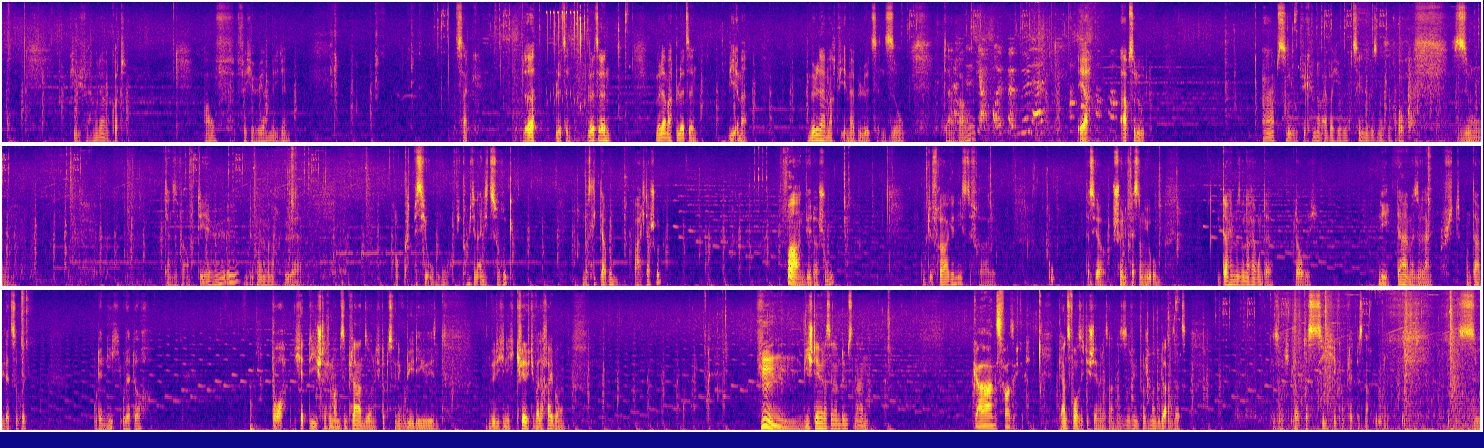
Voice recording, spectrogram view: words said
Okay, wie viel haben wir da? Oh Gott auf. Welche Höhe haben wir die denn? Zack. Äh, Blödsinn. Blödsinn. Müller macht Blödsinn. Wie immer. Müller macht wie immer Blödsinn. So. Darauf. Ja, absolut. Absolut. Wir können doch einfach hier hochziehen, dann wissen wir es doch auch. So. Dann sind wir auf der Höhe. Wir wollen aber noch höher. Oh Gott, bis hier oben hoch. Wie komme ich denn eigentlich zurück? Und was liegt da rum? War ich da schon? Waren wir da schon? Gute Frage, nächste Frage. Oh, das ist ja schöne Festung hier oben. Und dahin müssen wir nachher runter, glaube ich. Nee, da haben wir so lang. Und da wieder zurück. Oder nicht? Oder doch? Boah, ich hätte die Strecke mal ein bisschen planen sollen. Ich glaube, das wäre eine gute Idee gewesen. Dann würde ich hier nicht quer durch die Walachei bauen. Hm, wie stellen wir das denn am dümmsten an? Ganz vorsichtig. Ganz vorsichtig stellen wir das an. Das ist auf jeden Fall schon mal ein guter Ansatz. So, ich glaube, das ziehe ich hier komplett bis nach oben. So.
